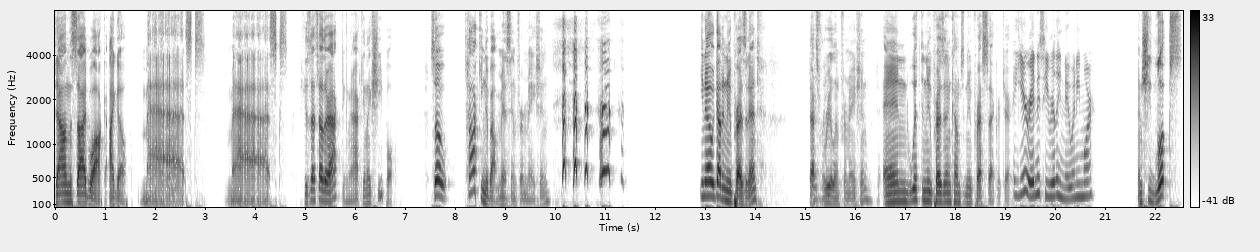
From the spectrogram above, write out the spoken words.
down the sidewalk, I go, masks. Masks. Because that's how they're acting. They're acting like sheeple. So, talking about misinformation. you know, we got a new president. That's real information. And with the new president comes a new press secretary A year in, is he really new anymore? and she looks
